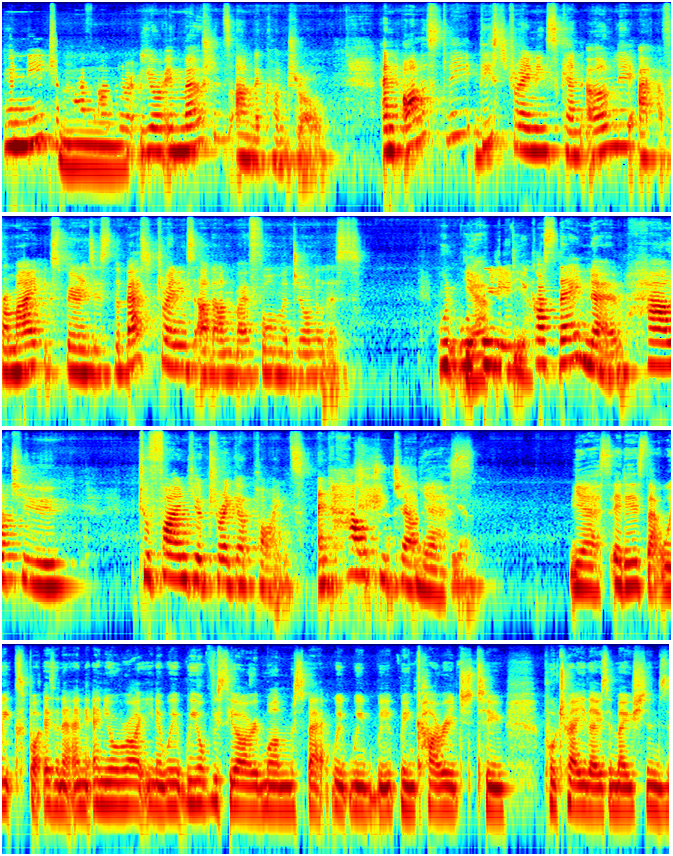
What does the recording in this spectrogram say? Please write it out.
you need to have mm. under, your emotions under control. And honestly, these trainings can only, from my experiences, the best trainings are done by former journalists who, who yeah, really, yeah. because they know how to to find your trigger points and how to tell yes. you. Yes, it is that weak spot, isn't it? And and you're right. You know, we, we obviously are in one respect. We we been encouraged to portray those emotions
